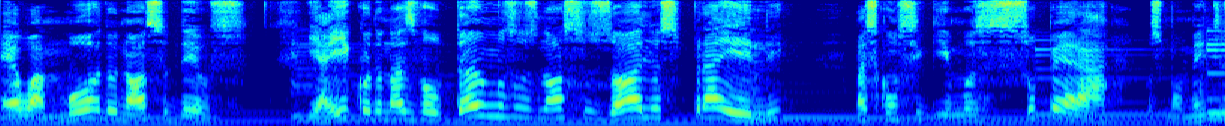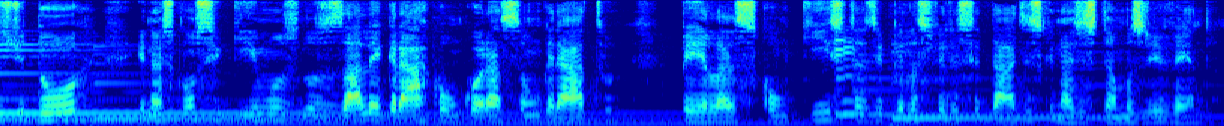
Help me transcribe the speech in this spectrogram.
é o amor do nosso Deus. E aí, quando nós voltamos os nossos olhos para Ele, nós conseguimos superar os momentos de dor e nós conseguimos nos alegrar com o coração grato pelas conquistas e pelas felicidades que nós estamos vivendo.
